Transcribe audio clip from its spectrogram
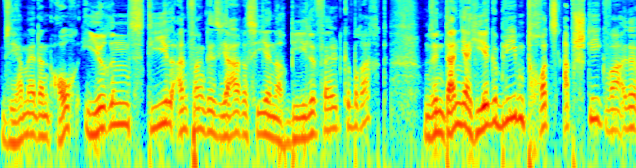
Sie haben ja dann auch Ihren Stil Anfang des Jahres hier nach Bielefeld gebracht und sind dann ja hier geblieben. Trotz Abstieg war, äh,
